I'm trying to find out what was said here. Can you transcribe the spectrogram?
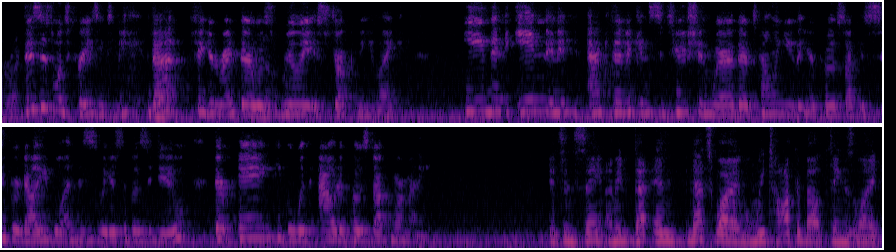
correct? This is what's crazy to me. Yeah. That figure right there was Yeah. really it struck me. Like, even in an academic institution where they're telling you that your postdoc is super valuable and this is what you're supposed to do, they're paying people without a postdoc more money. It's insane. I mean, that and that's why when we talk about things like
